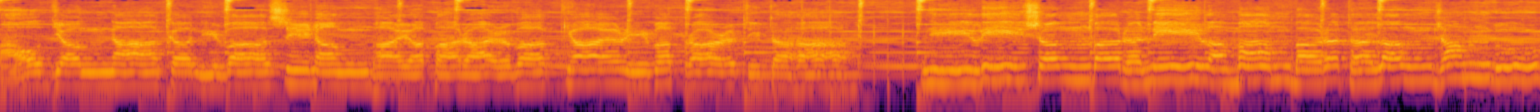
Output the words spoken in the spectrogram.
मौल्यं नाकनिवासिनं भयपरार्वाक्यारिव प्रार्थितः नीलीशम्बरनील माम्बरतलं जम्बूफलमायम्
